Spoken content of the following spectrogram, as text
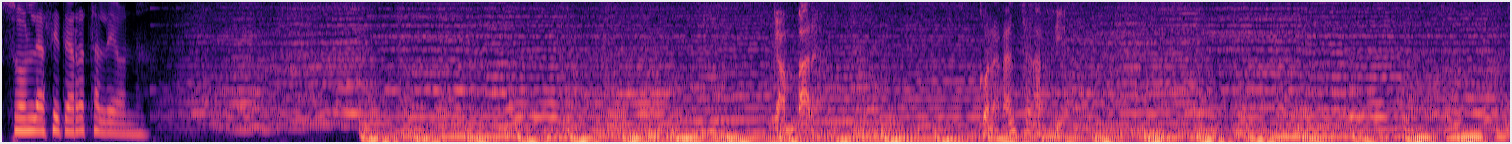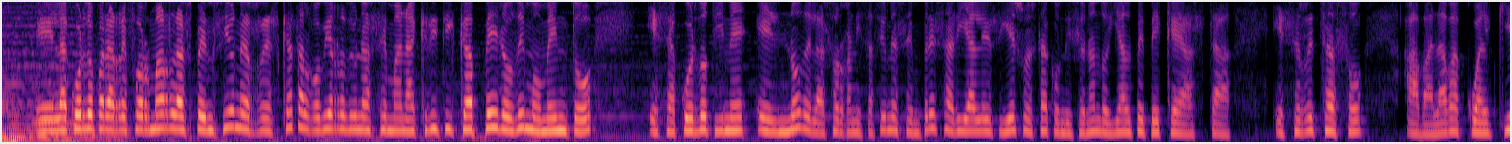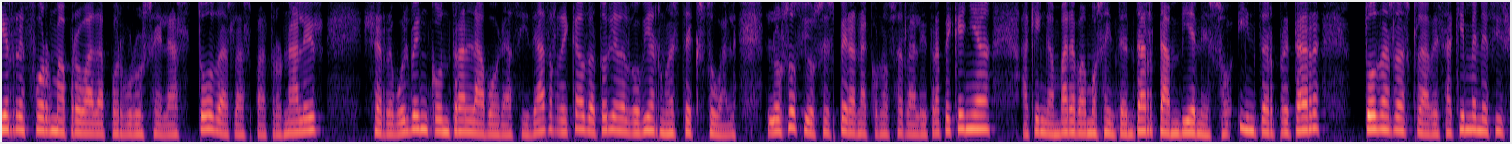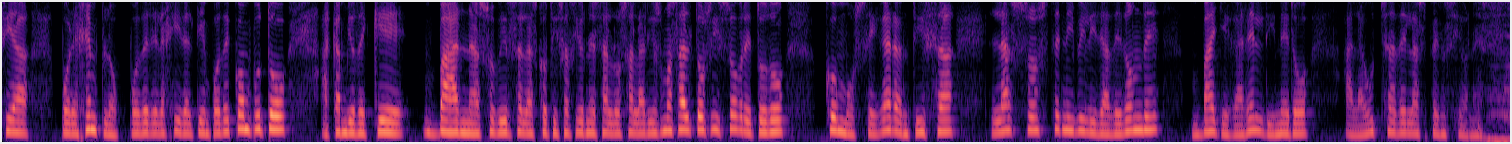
Son las 7 Racha León. Gambara con Arancha García. El acuerdo para reformar las pensiones rescata al gobierno de una semana crítica, pero de momento ese acuerdo tiene el no de las organizaciones empresariales y eso está condicionando ya al PP que hasta ese rechazo avalaba cualquier reforma aprobada por Bruselas. Todas las patronales se revuelven contra la voracidad recaudatoria del Gobierno. Es textual. Los socios esperan a conocer la letra pequeña. Aquí en Gambara vamos a intentar también eso, interpretar todas las claves. ¿A quién beneficia, por ejemplo, poder elegir el tiempo de cómputo? ¿A cambio de qué van a subirse las cotizaciones a los salarios más altos? Y sobre todo, cómo se garantiza la sostenibilidad de dónde va a llegar el dinero a la hucha de las pensiones.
